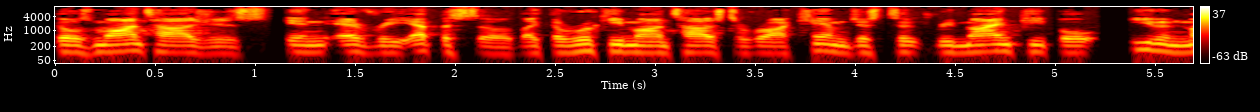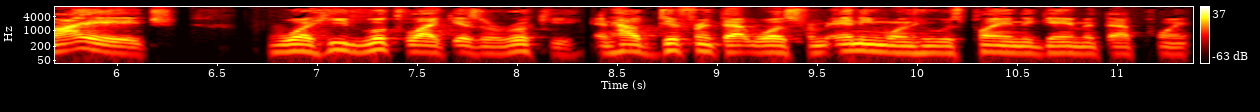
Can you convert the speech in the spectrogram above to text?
those montages in every episode, like the rookie montage to Rakim, just to remind people, even my age, what he looked like as a rookie and how different that was from anyone who was playing the game at that point.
